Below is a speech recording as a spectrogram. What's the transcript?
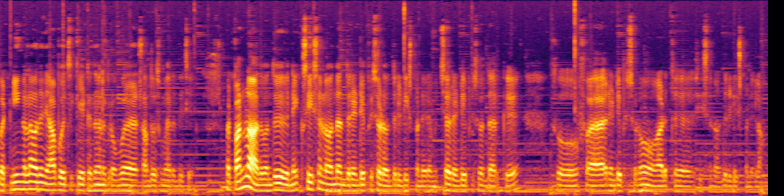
பட் நீங்களாம் வந்து ஞாபகம் வச்சு கேட்டதும் எனக்கு ரொம்ப சந்தோஷமாக இருந்துச்சு. பட் பண்ணலாம். அது வந்து நெக்ஸ்ட் சீசனில் வந்து அந்த ரெண்டு எபிசோடை வந்து ரிலீஸ் பண்ணிடுறேன் மிச்சம் ரெண்டு எபிசோட் தான் இருக்குது ஸோ ரெண்டு எபிசோடும் அடுத்த சீசனில் வந்து ரிலீஸ் பண்ணிடலாம்.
